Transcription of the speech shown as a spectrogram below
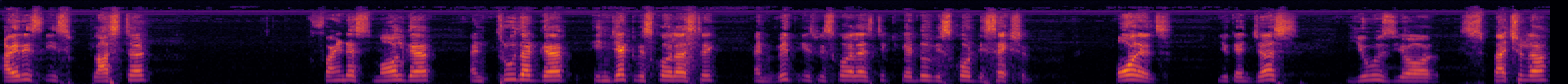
iris is plastered, find a small gap and through that gap inject viscoelastic and with is viscoelastic you can do visco dissection or else you can just use your spatula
